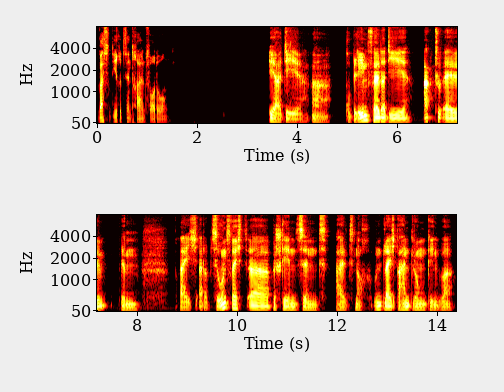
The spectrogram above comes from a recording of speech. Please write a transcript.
Was sind Ihre zentralen Forderungen? Ja, die äh, Problemfelder, die aktuell im Bereich Adoptionsrecht äh, bestehen, sind halt noch Ungleichbehandlung gegenüber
